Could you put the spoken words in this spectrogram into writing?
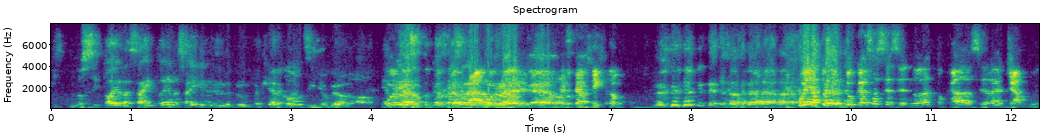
pues, no sé si todavía las hay, todavía las hay, le, le pregunto aquí al jovencillo, pero ya no. Está en TikTok. Güey, pero en tu casa se no eran tocadas, era jam, güey.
